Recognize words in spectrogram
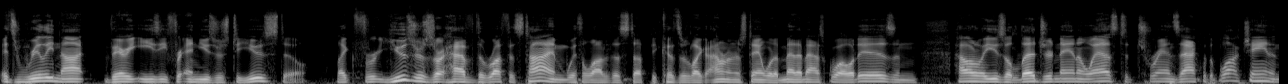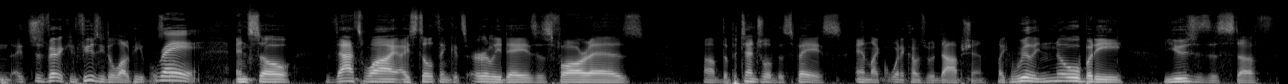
It's really not very easy for end users to use still. Like for users are have the roughest time with a lot of this stuff because they're like, I don't understand what a MetaMask wallet is and how do I use a Ledger Nano S to transact with the blockchain and it's just very confusing to a lot of people. still. right And so that's why I still think it's early days as far as uh, the potential of the space and like when it comes to adoption. Like really nobody uses this stuff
